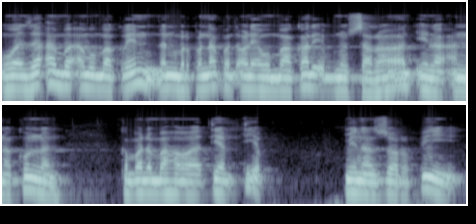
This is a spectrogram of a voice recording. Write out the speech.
Wa za'aba Abu Bakrin dan berpendapat oleh Abu Bakar Ibnu Saraj ila anna kullan kepada bahwa tiap-tiap minazorfi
